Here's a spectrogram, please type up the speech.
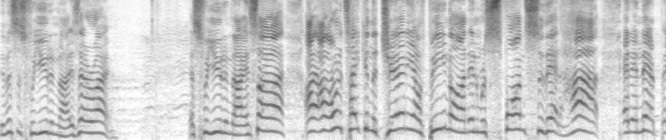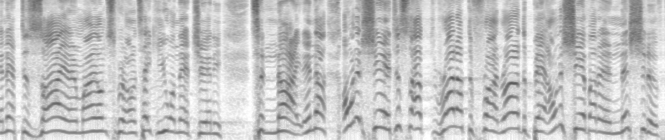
Then this is for you tonight. Is that all right? It's for you tonight. And so uh, I, I want to take in the journey I've been on in response to that heart and, and, that, and that desire in my own spirit. I want to take you on that journey tonight. And uh, I want to share, just out, right out the front, right out the back, I want to share about an initiative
